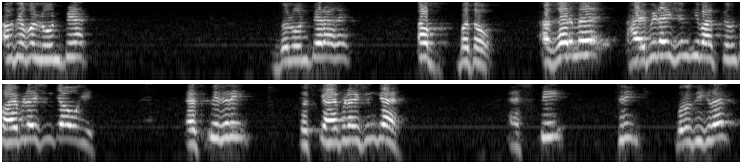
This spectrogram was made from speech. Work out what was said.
अब देखो लोन पेयर दो लोन पेयर आ गए। अब बताओ, अगर मैं हाइब्रिडाइजेशन की बात करूँ तो हाइब्रिडाइजेशन क्या होगी? Sp3 तो इसकी हाइब्रिडाइजेशन क्या है? Sp3 बोलो, दिख रहा है?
